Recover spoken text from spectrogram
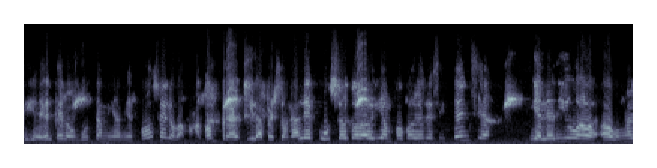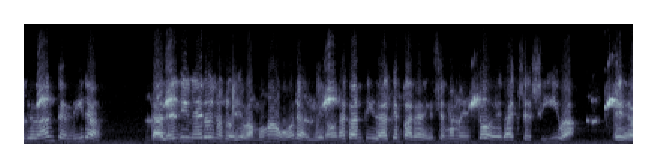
y es el que nos gusta a mí a mi esposa, y lo vamos a comprar. Y la persona le puso todavía un poco de resistencia, y él le dijo a, a un ayudante, mira, dale el dinero y nos lo llevamos ahora. Y era una cantidad que para ese momento era excesiva. Eh,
